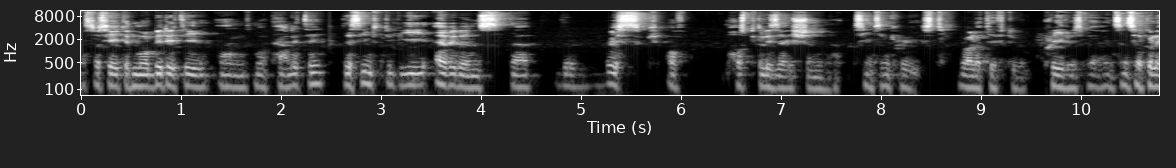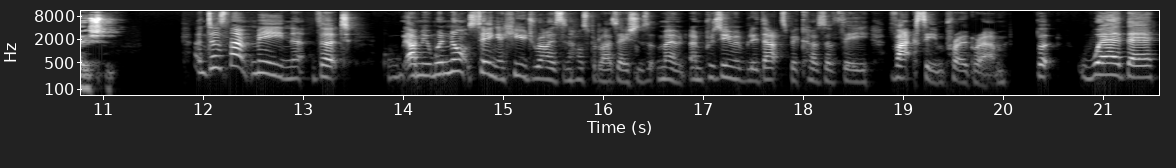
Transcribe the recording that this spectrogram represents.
associated morbidity and mortality, there seems to be evidence that the risk of hospitalization seems increased relative to previous variants in circulation. And does that mean that? I mean, we're not seeing a huge rise in hospitalizations at the moment, and presumably that's because of the vaccine program. But where there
